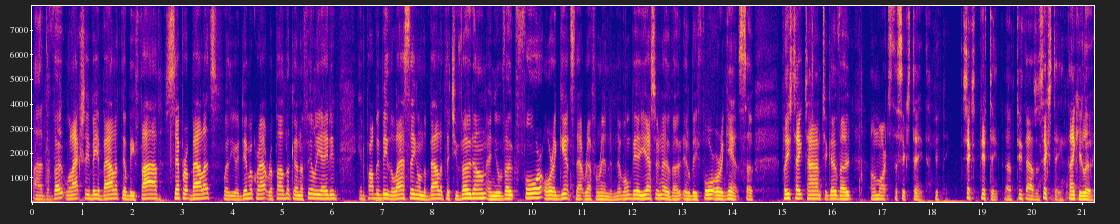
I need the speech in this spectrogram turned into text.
Uh, the vote will actually be a ballot. There'll be five separate ballots, whether you're a Democrat, Republican, affiliated. It'll probably be the last thing on the ballot that you vote on, and you'll vote for or against that referendum. There won't be a yes or no vote. It'll be for or against. So please take time to go vote on March the 16th, 15th, six- 15th of 2016. Thank you, Louis.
